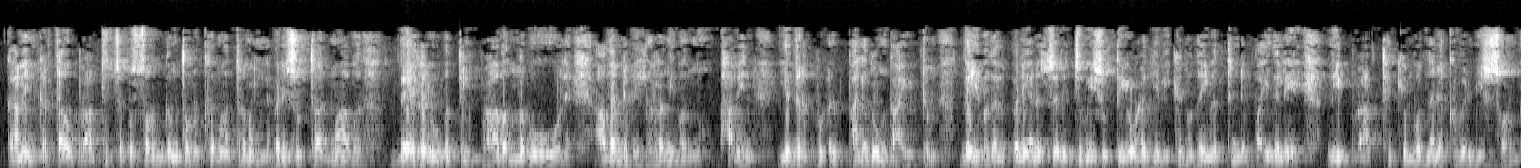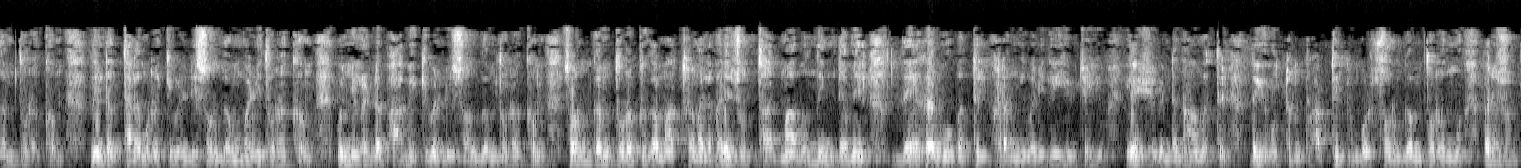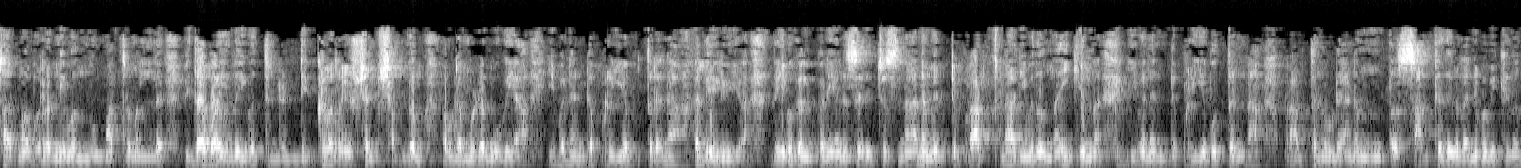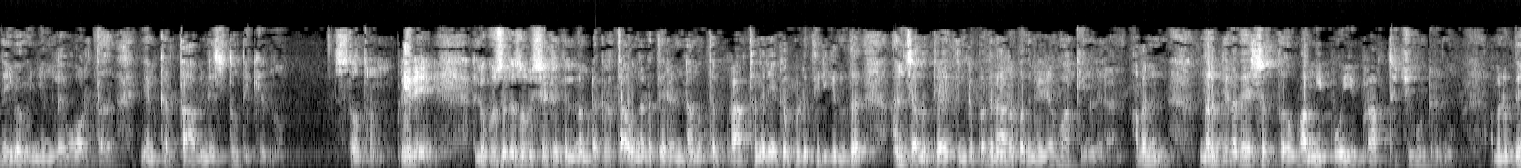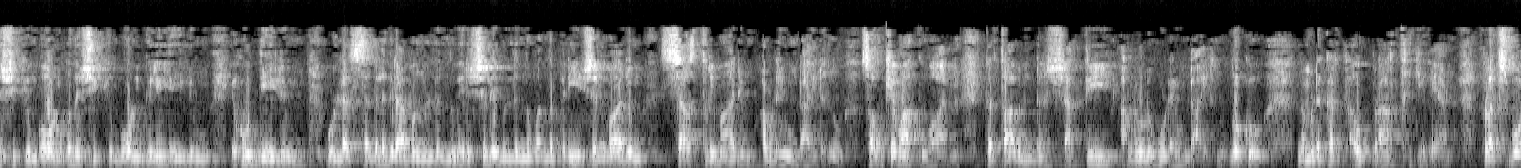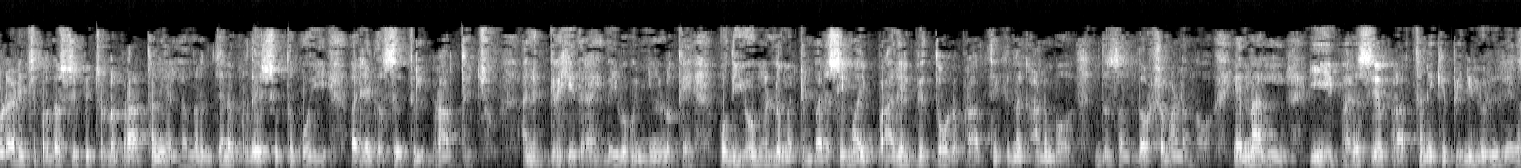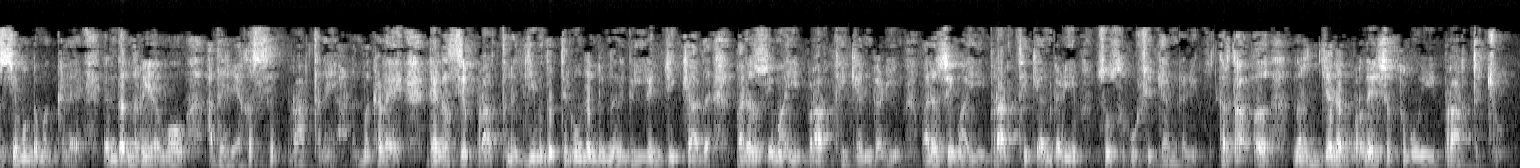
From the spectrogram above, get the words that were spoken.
കാമേൻ കർത്താവ് പ്രാർത്ഥിച്ചപ്പോൾ സ്വർഗം തുറക്കുക മാത്രമല്ല പരിശുദ്ധാത്മാവ് ദേഹരൂപത്തിൽ പ്രാവെന്ന പോലെ അവന്റെ മേൽ ഇറങ്ങി വന്നു. അവൻ എതിർപ്പുകൾ പലതുണ്ടായിട്ടും ദൈവകൽപ്പന അനുസരിച്ച് വിശുദ്ധിയോടെ ജീവിക്കുന്നു ദൈവത്തിന്റെ പൈതലെ നീ പ്രാർത്ഥിക്കുമ്പോൾ നിനക്ക് വേണ്ടി സ്വർഗം തുറക്കും. നിന്റെ തലമുറയ്ക്ക് വേണ്ടി സ്വർഗം വഴി തുറക്കും. കുഞ്ഞുങ്ങളുടെ ഭാവിക്ക് വേണ്ടി സ്വർഗം തുറക്കും. സ്വർഗം തുറക്കുക മാത്രമല്ല പരിശുദ്ധാത്മാവ് നിന്റെ മേൽ ദേഹരൂപത്തിൽ ഇറങ്ങി വരികയും ചെയ്യും. യേശുവിന്റെ നാമത്തിൽ ദൈവത്തിൽ പ്രാർത്ഥിക്കുമ്പോൾ സ്വർഗം തുറന്നു. പരിശുദ്ധാത്മാവ് ഇറങ്ങി വന്നു. മാത്രമല്ല പിതാവായ ദൈവത്തിന്റെ ഡിക്ലറേഷൻ ശബ്ദം അവിടെ മുഴങ്ങുകയാ. ഇവൻ എന്റെ പ്രിയപുത്രനാ. അലേലുയ ദൈവകൽപ്പന അനുസരിച്ച് സ്നാനമേറ്റ് പ്രാർത്ഥനാ ജീവിതം നയിക്കുന്ന ഇവൻ എന്റെ പ്രിയപുത്രനാ. പ്രാർത്ഥനയുടെ അനന്ത സാധ്യതകൾ അനുഭവിക്കുന്ന ദൈവകുഞ്ഞുങ്ങളെ ഓർത്ത് ഞാൻ കർത്താവിനെ സ്തുതിക്കുന്നു. സ്തോത്രം. പ്രിയരെ ലൂക്കോസിന്റെ സുവിശേഷത്തിൽ നമ്മുടെ കർത്താവ് നടത്തിയ രണ്ടാമത്തെ പ്രാർത്ഥന രേഖപ്പെടുത്തിയിരിക്കുന്നത് അഞ്ചാം അധ്യായത്തിന്റെ പതിനാറ് പതിനേഴ് വാക്യങ്ങളിലാണ്. അവൻ നിർജനദേശത്ത് വാങ്ങിപ്പോയി പ്രാർത്ഥിച്ചുകൊണ്ടിരുന്നു. അവൻ ഉദ്ദേശിക്കുമ്പോൾ ഉപദേശിക്കുമ്പോൾ ഗലീലയിലും യഹൂദ്യയിലും ഉള്ള സകല ഗ്രാമങ്ങളിൽ നിന്നും എരുശലേമിൽ നിന്നും വന്ന പരീക്ഷന്മാരും ശാസ്ത്രിമാരും അവിടെ ഉണ്ടായിരുന്നു. സൗഖ്യമാക്കുവാൻ കർത്താവിന്റെ ശക്തി അവരോടുകൂടെ ഉണ്ടായിരുന്നു. നോക്കൂ നമ്മുടെ കർത്താവ് പ്രാർത്ഥിക്കുകയാണ്. ഫ്ലക്സ് ബോർഡ് അടിച്ച് പ്രദർശിപ്പിച്ചുള്ള പ്രാർത്ഥനയല്ല നിർജന പ്രദേശത്ത് പോയി രഹസ്യത്തിൽ പ്രാർത്ഥിച്ചു. അനുഗ്രഹീതരായ ദൈവകുഞ്ഞുങ്ങളൊക്കെ പൊതുയോഗങ്ങളിലും മറ്റും പരസ്യമായി പ്രാഗൽഭ്യത്തോടെ പ്രാർത്ഥിക്കുന്ന കാണുമ്പോൾ എന്ത് സന്തോഷമാണെന്നോ. എന്നാൽ ഈ പരസ്യ പ്രാർത്ഥനയ്ക്ക് പിന്നിൽ ഒരു രഹസ്യമുണ്ട് മക്കളെ. എന്തെന്നറിയാമോ? അത് രഹസ്യ പ്രാർത്ഥനയാണ്. മക്കളെ രഹസ്യ പ്രാർത്ഥന ജീവിതത്തിൽ ഉണ്ടെങ്കിൽ നിനക്ക് ലജ്ജിക്കാതെ പരസ്യമായി പ്രാർത്ഥിക്കാൻ കഴിയും. പരസ്യമായി പ്രാർത്ഥിക്കാൻ കഴിയും. ശുശ്രൂഷിക്കാൻ കഴിയും. കർത്താവ് നിർജന പ്രദേശത്ത് പോയി പ്രാർത്ഥിച്ചു.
